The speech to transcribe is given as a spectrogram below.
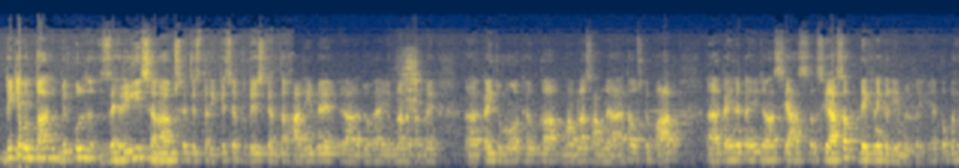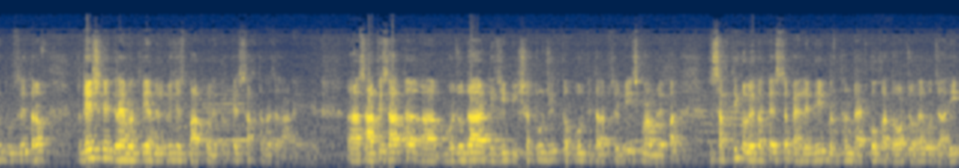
देखिए मुमताज़, बिल्कुल जहरीली शराब से जिस तरीके से प्रदेश के अंदर हाल ही में जो है यमुनानगर में कई जो मौत है, उनका मामला सामने आया था। उसके बाद कहीं ना कहीं जहाँ सियासत सियासत देखने के लिए मिल रही है तो वहीं दूसरी तरफ़ प्रदेश के गृह मंत्री अनिल विज इस बात को लेकर के सख्त नज़र आ रहे हैं। साथ ही साथ मौजूदा डीजीपी शत्रुजीत कपूर की तरफ़ से भी इस मामले पर सख्ती को लेकर के इससे पहले भी मंथन बैठकों का दौर जो है वो जारी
